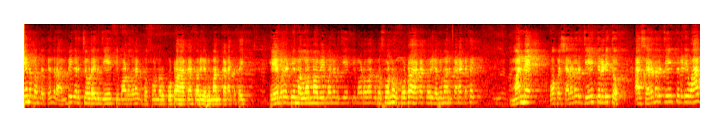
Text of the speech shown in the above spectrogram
ಏನು ಬಂದತ್ತೆ ಅಂದ್ರೆ ಅಂಬಿಗರ ಚೌಡಯ್ಯನ ಜಯಂತಿ ಮಾಡೋದ್ರಾಗ ಬಸವಣ್ಣವ್ರ ಫೋಟೋ ಹಾಕಕ್ಕೆ ಅವ್ರಿಗೆ ಅಭಿಮಾನ ಕಾಡಕತ್ತೈತಿ ಹೇಮರೆಡ್ಡಿ ಮಲ್ಲಮ್ಮ ವೇಮನನ ಜಯಂತಿ ಮಾಡುವಾಗ ಬಸವಣ್ಣವ್ರ ಫೋಟೋ ಹಾಕಕ್ಕೆ ಅವ್ರಿಗೆ ಅಭಿಮಾನ ಕಾಡಕತ್ತೈತಿ ಮೊನ್ನೆ ಒಬ್ಬ ಶರಣರ ಜಯಂತಿ ನಡೀತು. ಆ ಶರಣರ ಜಯಂತಿ ನಡೆಯುವಾಗ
